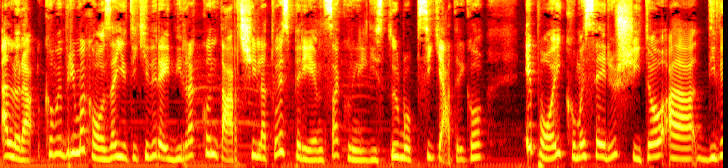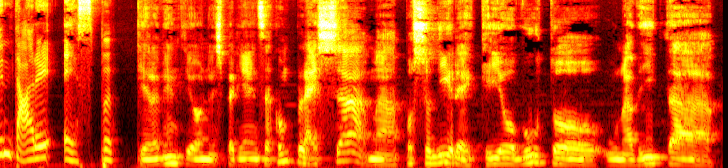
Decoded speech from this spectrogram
Allora, come prima cosa io ti chiederei di raccontarci la tua esperienza con il disturbo psichiatrico e poi come sei riuscito a diventare ESP. Chiaramente ho un'esperienza complessa, ma posso dire che io ho avuto una vita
